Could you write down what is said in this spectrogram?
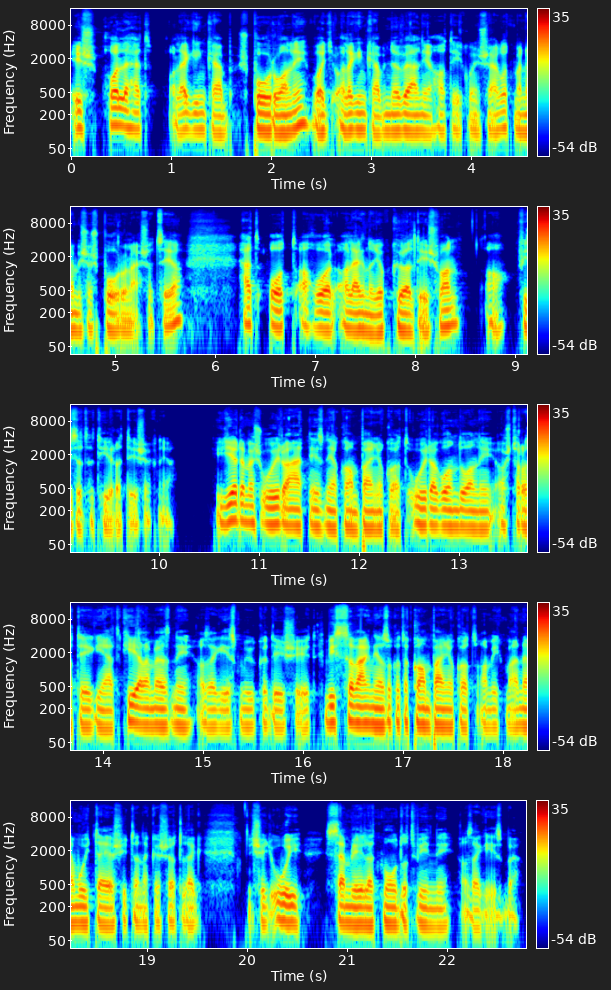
és hol lehet a leginkább spórolni, vagy a leginkább növelni a hatékonyságot, mert nem is a spórolás a cél, hát ott, ahol a legnagyobb költés van, a fizetett hirdetéseknél. Így érdemes újra átnézni a kampányokat, újra gondolni a stratégiát, kielemezni az egész működését, visszavágni azokat a kampányokat, amik már nem úgy teljesítenek esetleg, és egy új szemléletmódot vinni az egészbe.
